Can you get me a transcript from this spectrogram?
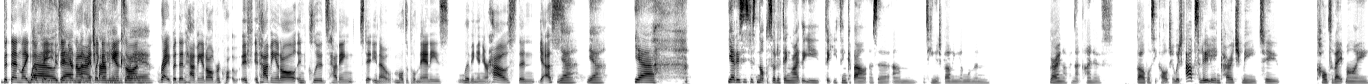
But then, like, well, okay, then yeah, you're not marriage, like a and hands-on, right? But then having it all requ- if if having it all includes having sta- you know multiple nannies living in your house, then yes, Yeah, yeah, yeah, yeah. This is just not the sort of thing, right? That you that you think about as a um a teenage girl and young woman growing up in that kind of girl bossy culture, which absolutely encouraged me to cultivate my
